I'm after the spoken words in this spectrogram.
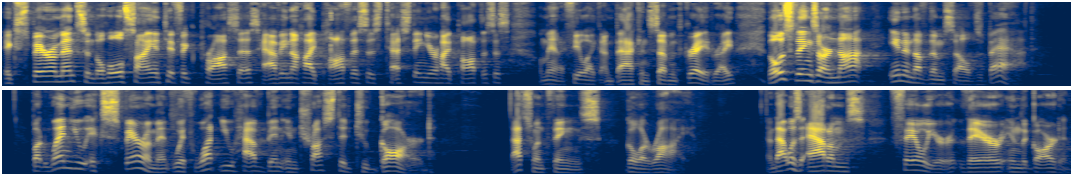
Experiments and the whole scientific process, having a hypothesis, testing your hypothesis. Oh man, I feel like I'm back in seventh grade, right? Those things are not in and of themselves bad. But when you experiment with what you have been entrusted to guard, that's when things go awry. And that was Adam's failure there in the garden.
